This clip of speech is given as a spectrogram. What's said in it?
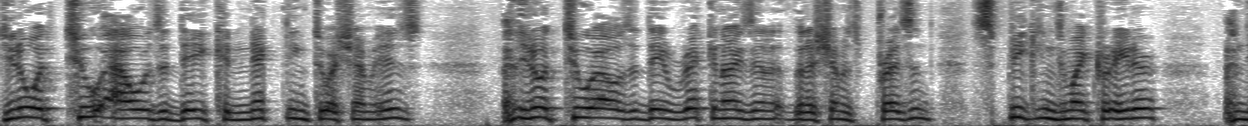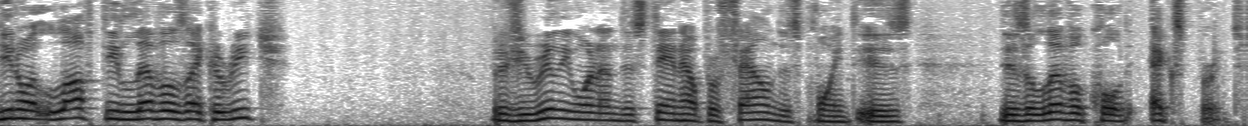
Do you know what two hours a day connecting to Hashem is? You know what two hours a day recognizing that Hashem is present, speaking to my Creator? And you know what lofty levels I could reach? But if you really want to understand how profound this point is, there's a level called expert.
